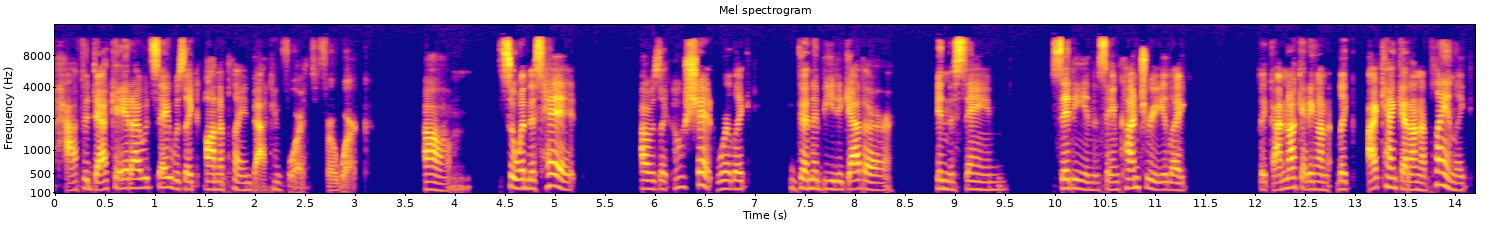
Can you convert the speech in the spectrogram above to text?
half a decade, I would say, was like on a plane back and forth for work. Um, so when this hit, I was like, oh shit, we're like gonna be together in the same city in the same country. Like, like I'm not getting on like I can't get on a plane. Like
